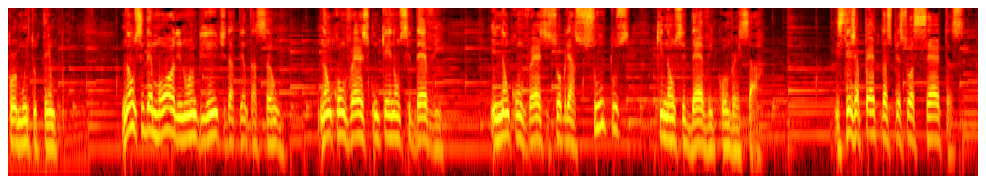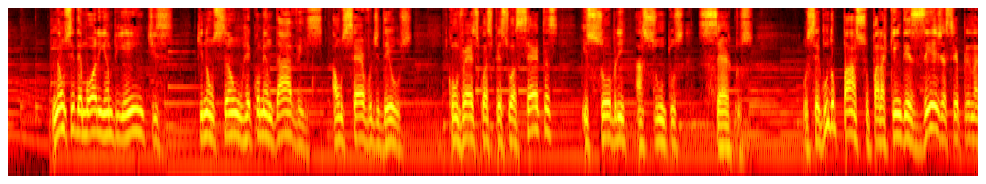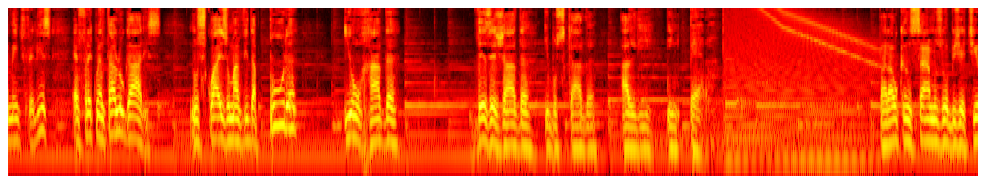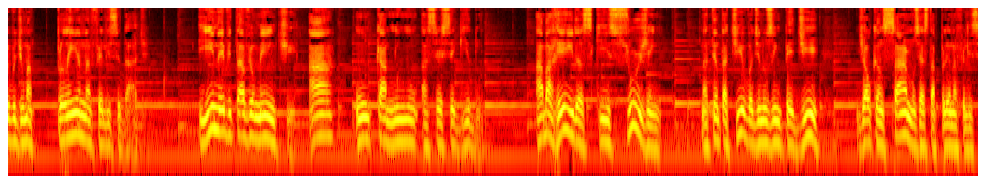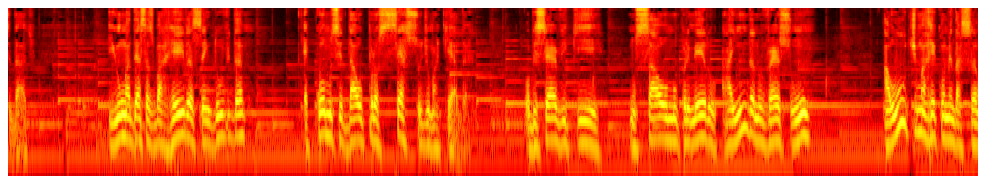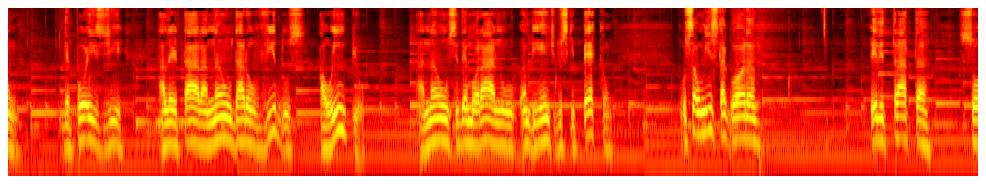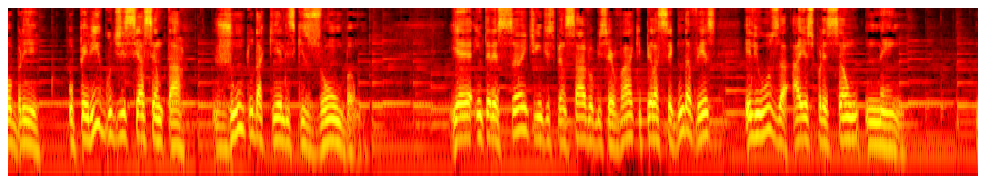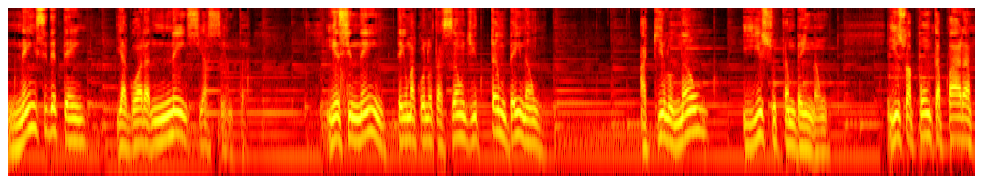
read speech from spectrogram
por muito tempo. Não se demore no ambiente da tentação. Não converse com quem não se deve. e não converse sobre assuntos que não se deve conversar. Esteja perto das pessoas certas. Não se demore em ambientes que não são recomendáveis a um servo de Deus. Converse com as pessoas certas e sobre assuntos certos. O segundo passo para quem deseja ser plenamente feliz é frequentar lugares nos quais uma vida pura e honrada, desejada e buscada ali impera. Para alcançarmos o objetivo de uma plena felicidade. E, inevitavelmente, há um caminho a ser seguido. Há barreiras que surgem na tentativa de nos impedir de alcançarmos esta plena felicidade. E uma dessas barreiras, sem dúvida, é como se dá o processo de uma queda. Observe que no Salmo 1, ainda no verso 1, a última recomendação, depois de alertar a não dar ouvidos ao ímpio, a não se demorar no ambiente dos que pecam, o salmista agora ele trata sobre o perigo de se assentar junto daqueles que zombam. E é interessante e indispensável observar que pela segunda vez ele usa a expressão nem. Nem se detém e agora nem se assenta. E esse nem tem uma conotação de também não. Aquilo não e isso também não. E isso aponta para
